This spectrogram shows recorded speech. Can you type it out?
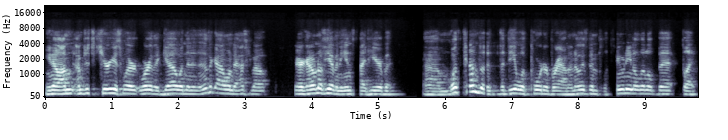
you know, I'm I'm just curious where where they go. And then another guy I wanted to ask you about, Eric. I don't know if you have any insight here, but um, what's kind of the, the deal with Porter Brown? I know he's been platooning a little bit, but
